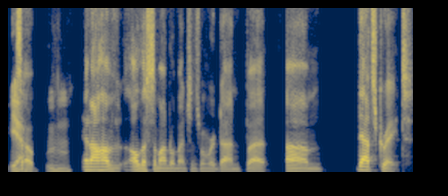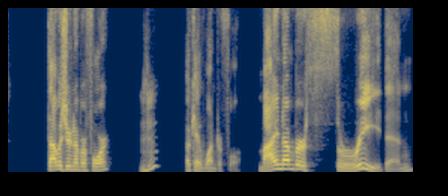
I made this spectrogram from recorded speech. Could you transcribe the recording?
Yeah. so Mhm. and i'll have i'll list some honorable mentions when we're done but um that's great that was your number 4 Mhm. okay wonderful my number three then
